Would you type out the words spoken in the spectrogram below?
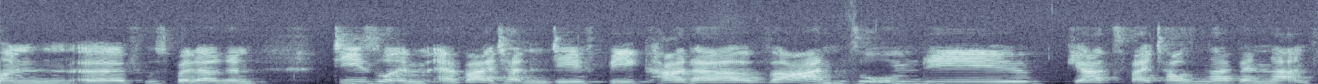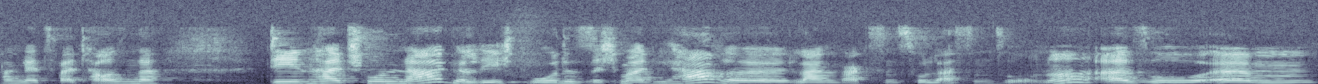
von äh, Fußballerinnen, die so im erweiterten DFB-Kader waren, so um die ja, 2000er-Wende, Anfang der 2000er, denen halt schon nahegelegt wurde, sich mal die Haare lang wachsen zu lassen. So, ne? Also, ähm,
